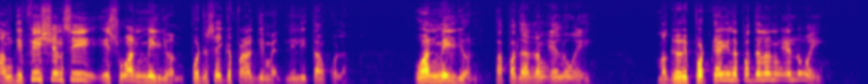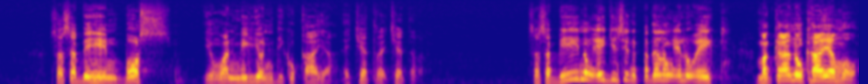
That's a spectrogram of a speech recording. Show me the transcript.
Ang deficiency is 1 million. For the sake of argument, lilitan ko lang. 1 million, papadala ng LOA. Magre-report kayo na padala ng LOA. Sasabihin, boss, yung 1 million hindi ko kaya, etc., etc. Sasabihin ng agency nagpadala ng LOA, magkano kaya mo?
